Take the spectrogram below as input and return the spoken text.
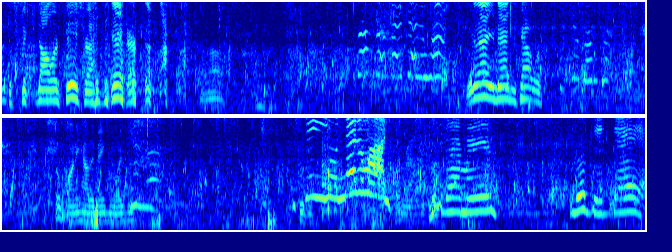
That's a six dollar fish right there. Look at that, your dad just caught one. So funny how they make noises. See you little one. Look at that, man. Look at that.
